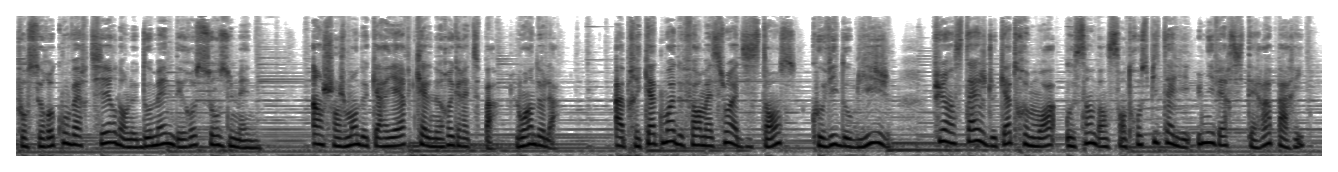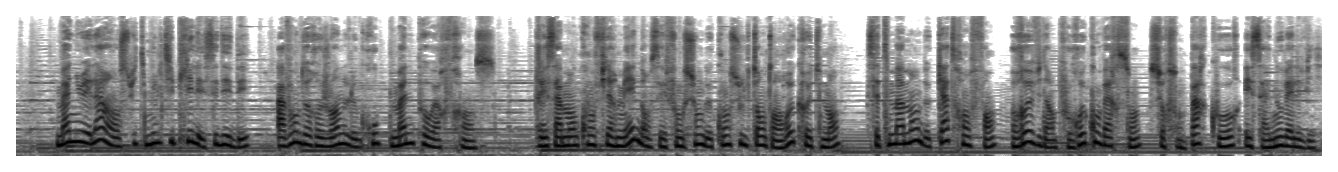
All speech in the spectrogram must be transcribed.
pour se reconvertir dans le domaine des ressources humaines. Un changement de carrière qu'elle ne regrette pas, loin de là. Après quatre mois de formation à distance, Covid oblige, puis un stage de quatre mois au sein d'un centre hospitalier universitaire à Paris, Manuela a ensuite multiplié les CDD avant de rejoindre le groupe Manpower France. Récemment confirmée dans ses fonctions de consultante en recrutement, cette maman de quatre enfants revient pour reconversion sur son parcours et sa nouvelle vie.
